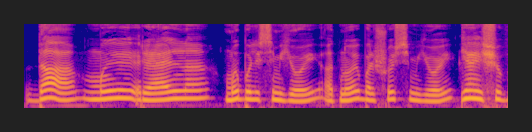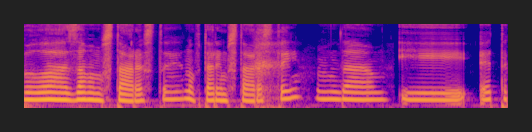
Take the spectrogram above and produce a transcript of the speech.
Да, мы реально, мы были семьей, одной большой семьей. Я еще была замом старосты, ну, вторым старостой, да. И это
